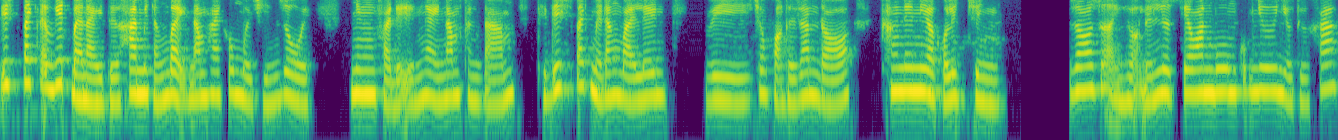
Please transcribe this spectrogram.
Dispatch đã viết bài này từ 20 tháng 7 năm 2019 rồi. Nhưng phải để đến ngày 5 tháng 8 thì Dispatch mới đăng bài lên, vì trong khoảng thời gian đó Kang Daniel có lịch trình do sự ảnh hưởng đến lượt sale album cũng như nhiều thứ khác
